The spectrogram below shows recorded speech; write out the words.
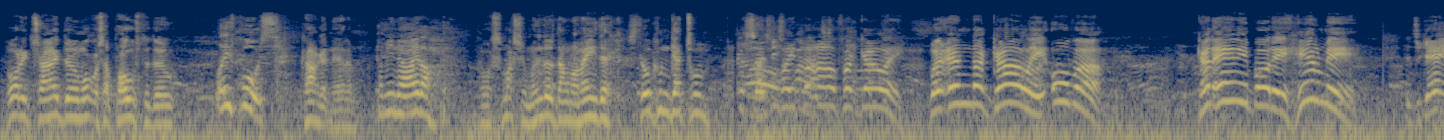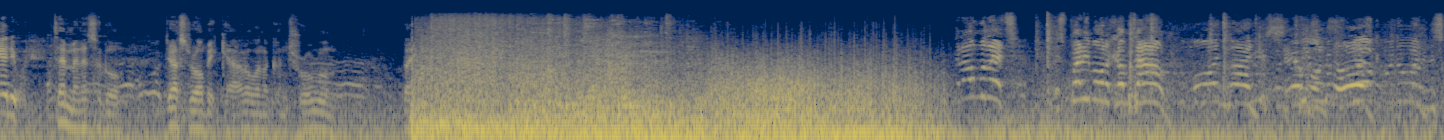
Before he tried doing what we're supposed to do. Lifeboats? Can't get near them. I mean, either. They were smashing windows down on A deck. Still couldn't get to him. This is Piper Alpha Galley. We're in the galley. Over. Can anybody hear me? Did you get anyone? Ten minutes ago. Just Robbie Carroll in a control room. Bye. Get on with it! There's plenty more to come down! Come on, man. Someone's going on. There's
